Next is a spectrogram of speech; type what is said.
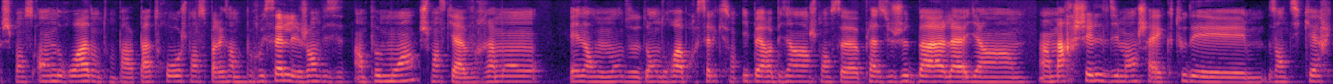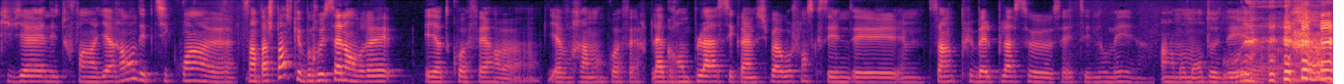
je pense, endroits dont on parle pas trop. Je pense par exemple Bruxelles, les gens visitent un peu moins. Je pense qu'il y a vraiment énormément de- d'endroits à Bruxelles qui sont hyper bien. Je pense euh, place du jeu de balle, il y a un, un marché le dimanche avec tous des antiquaires qui viennent et tout. Enfin, il y a vraiment des petits coins euh, sympas. Je pense que Bruxelles, en vrai, il y a de quoi faire. euh, Il y a vraiment de quoi faire. La Grand Place, c'est quand même super beau. Je pense que c'est une des cinq plus belles places. euh, ça a été nommé euh, à un moment donné. euh,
